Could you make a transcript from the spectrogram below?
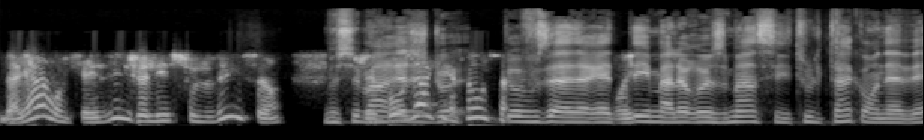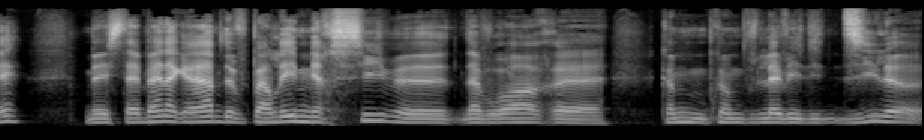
D'ailleurs, au crédit, je l'ai soulevé, ça. Monsieur Barrel, je dois, je dois vous arrêter. Oui. Malheureusement, c'est tout le temps qu'on avait, mais c'était bien agréable de vous parler. Merci euh, d'avoir, euh, comme, comme vous l'avez dit, là,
